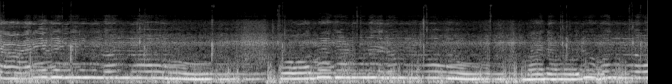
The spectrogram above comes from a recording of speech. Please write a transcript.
താരകൾ നിന്നു ഓമകണ്ണുന്നു മനമൊരുകുന്നു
